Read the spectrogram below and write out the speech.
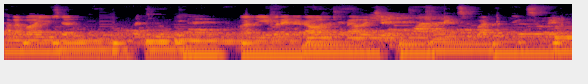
చాలా బాగా చేశారు. మంచిగా ఉంది మరి ఎవరైనా రావాలంటే రావచ్చు. Thanks thanks madam.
